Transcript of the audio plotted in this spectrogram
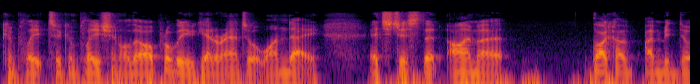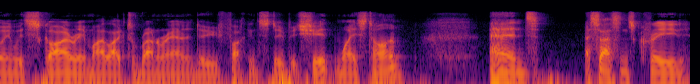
complete to completion, although I'll probably get around to it one day. It's just that I'm a like I've, I've been doing with Skyrim. I like to run around and do fucking stupid shit and waste time. And Assassin's Creed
